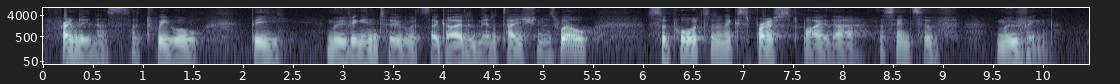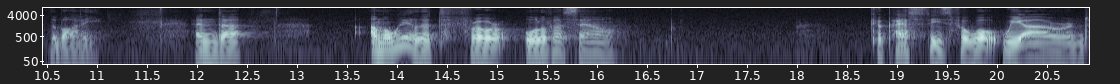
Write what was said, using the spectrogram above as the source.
friendliness that we will be moving into with the guided meditation as well supported and expressed by the, the sense of moving the body. And uh, I'm aware that for all of us, our capacities for what we are and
